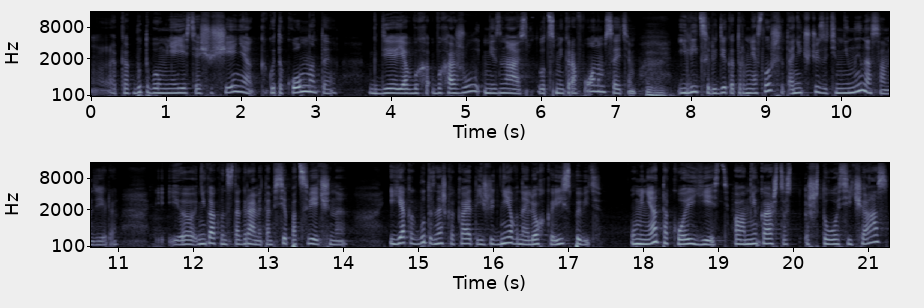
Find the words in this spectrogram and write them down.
э, как будто бы у меня есть ощущение какой-то комнаты, где я выхожу, не знаю, вот с микрофоном с этим, угу. и лица людей, которые меня слушают, они чуть-чуть затемнены на самом деле, и, э, не как в Инстаграме, там все подсвечены, и я как будто, знаешь, какая-то ежедневная легкая исповедь. У меня такое есть. А, мне кажется, что сейчас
